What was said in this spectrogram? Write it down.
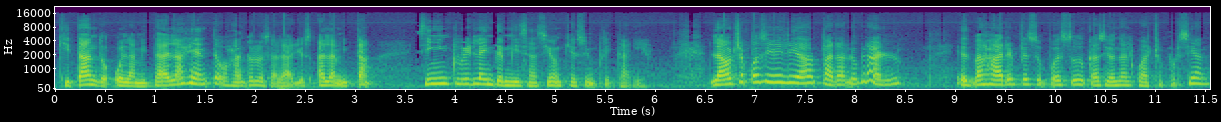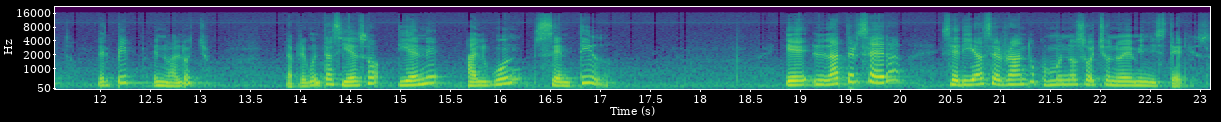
quitando o la mitad de la gente bajando los salarios a la mitad, sin incluir la indemnización que eso implicaría. La otra posibilidad para lograrlo es bajar el presupuesto de educación al 4% del PIB y no al 8%. La pregunta es si eso tiene algún sentido. Eh, la tercera sería cerrando como unos 8 o 9 ministerios,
